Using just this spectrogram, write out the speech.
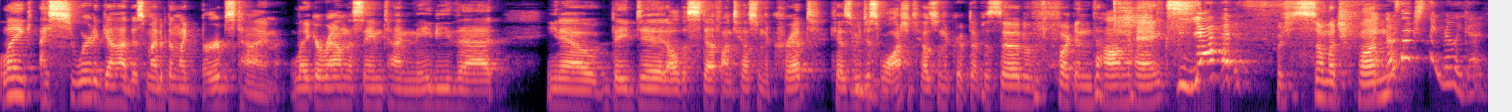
Like, I swear to God, this might have been like Burbs time. Like around the same time, maybe that, you know, they did all the stuff on Tales from the Crypt. Because we just watched a Tales from the Crypt episode with fucking Tom Hanks, Yes. which is so much fun. It was actually really good.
